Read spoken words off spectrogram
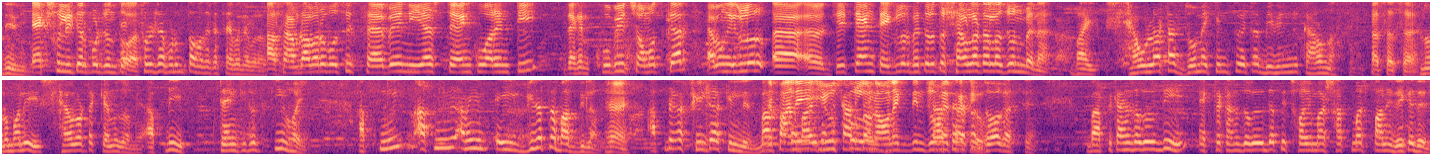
দিয়ে দিব। একশো লিটার পর্যন্ত একশো লিটার পর্যন্ত আমাদের কাছে অ্যাভেলেবেল আছে। আচ্ছা আমরা আবারও বলছি সেভেন ইয়ার্স ট্যাঙ্ক ওয়ারেন্টি দেখেন খুবই চমৎকার এবং এগুলোর যে ট্যাঙ্কটা এগুলোর ভেতরে তো শ্যাওলা টালা জমবে না? ভাই শ্যাওলাটা জমে কিন্তু এটা বিভিন্ন কারণ আছে। আচ্ছা আচ্ছা। নর্মালি শ্যাওলাটা কেন জমে? আপনি ট্যাঙ্কিটা কি হয়? আপনি আপনি আমি এই গিজারটা বাদ দিলাম। হ্যাঁ। আপনি একটা ফিল্টার কিনলেন বা পানি ইউজ করলাম না, অনেকদিন জমে কাছে একটা থাকল। জগ আছে। বা আপনি কাছে জগে যদি একটা কাছে জগে যদি আপনি ছয় মাস সাত মাস পানি রেখে দেন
